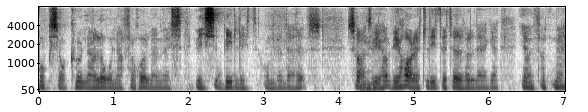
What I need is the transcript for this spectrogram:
också kunna låna förhållandevis billigt om det behövs. Så att vi har, vi har ett litet överläge jämfört med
